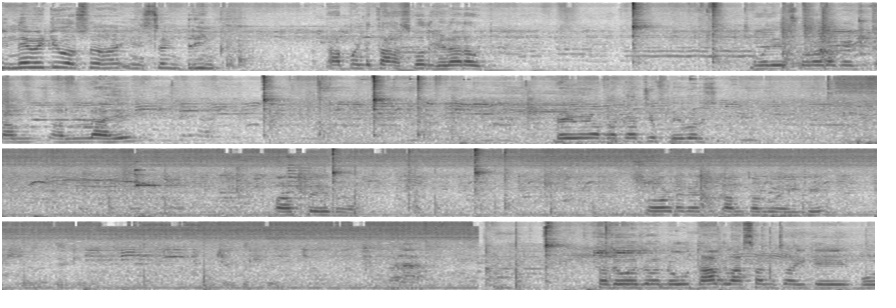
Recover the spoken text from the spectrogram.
इनोव्हेटिव्ह असं हा इन्स्टंट ड्रिंक आता आपण त्याचा आस्वाद घेणार आहोत. त्यामध्ये सोडा टाकायचं काम चाललेलं आहे. वेगवेगळ्या प्रकारचे फ्लेवर्स पाहतोय बघा. सोळा टाकायचं काम चालू आहे इथे. आता जवळजवळ नऊ दहा ग्लासांचा इथे बो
